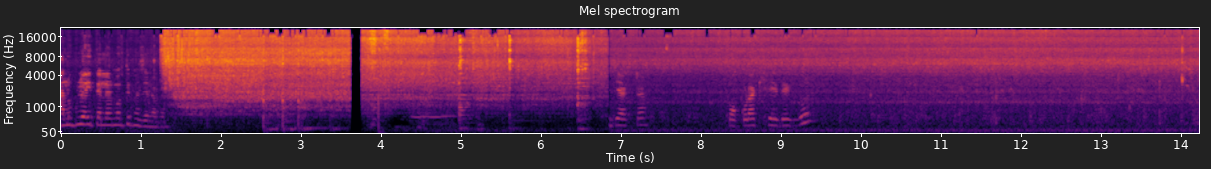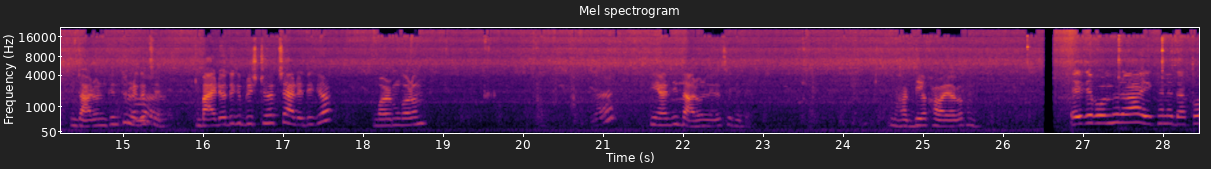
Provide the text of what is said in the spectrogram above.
আলুগুলো এই তেলের মধ্যে ভেজে নেব। যে একটা পকোড়া খেয়ে দেখব। দারুণ কিন্তু লেগেছে। বাইরে ওদিকে বৃষ্টি হচ্ছে আর এদিকে গরম গরম পেঁয়াজি দারুণ লেগেছে খেতে। ভাত দিয়ে খাওয়া যাবে এখন। এই যে বন্ধুরা এখানে দেখো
